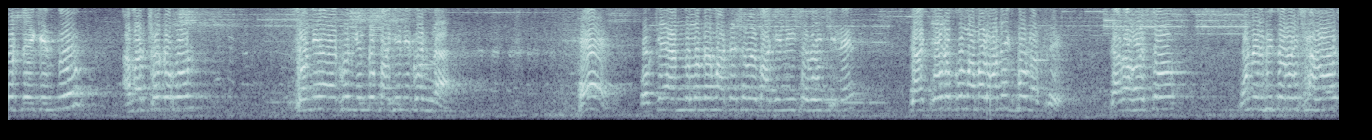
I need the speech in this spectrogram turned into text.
করতেই কিন্তু আমার ছোট বোন সোনিয়া এখন কিন্তু বাঘিনী কন্যা। হ্যাঁ ওকে আন্দোলনের মাঠে সবাই বাঘিনী হিসেবেই চিনে। যাক, এরকম আমার অনেক বোন আছে, যারা হয়তো মনের ভিতরে সাহস,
